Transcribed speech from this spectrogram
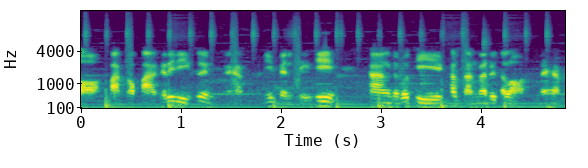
ต่อปากต่อปากจะได้ดีขึ้นนะครับอันนี้เป็นสิ่งที่ทาง w t คัดสรรมาโดยตลอดนะครับ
